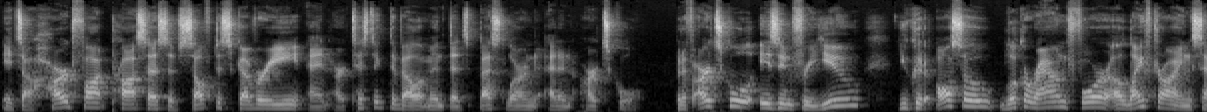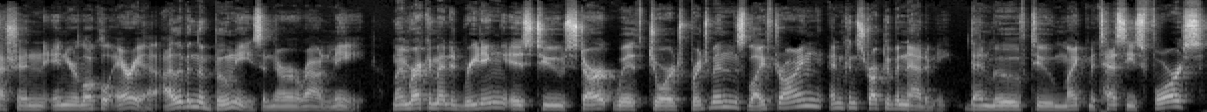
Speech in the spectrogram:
It's a hard fought process of self discovery and artistic development that's best learned at an art school. But if art school isn't for you, you could also look around for a life drawing session in your local area. I live in the boonies and they're around me. My recommended reading is to start with George Bridgman's Life Drawing and Constructive Anatomy, then move to Mike Mattesi's Force,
